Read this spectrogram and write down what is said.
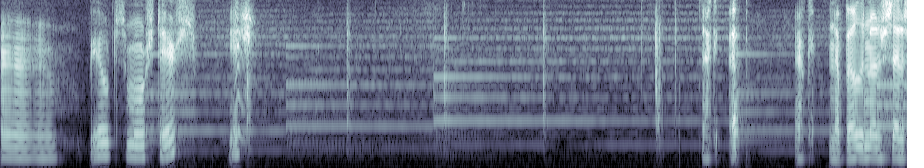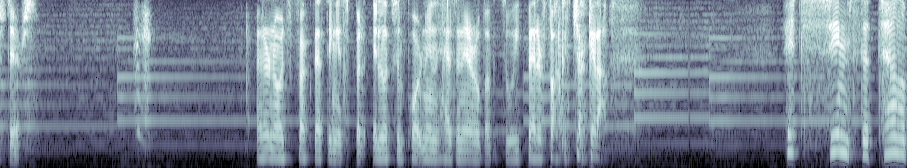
Um, build some more stairs. Yes. Okay, up. Okay, now build another set of stairs. I don't know what the fuck that thing is, but it looks important and it has an arrow above it, so we better fucking check it out. It seems the tele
